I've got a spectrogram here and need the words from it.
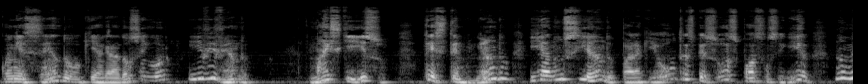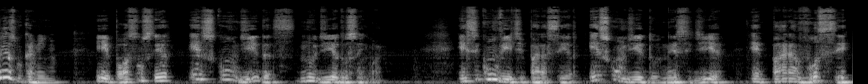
conhecendo o que agrada ao Senhor e vivendo. Mais que isso, testemunhando e anunciando para que outras pessoas possam seguir no mesmo caminho e possam ser escondidas no dia do Senhor. Esse convite para ser escondido nesse dia é para você.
